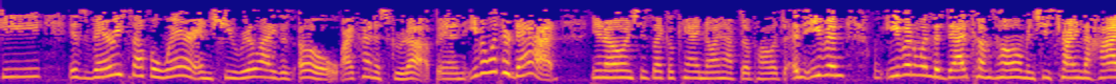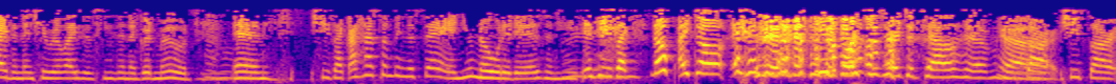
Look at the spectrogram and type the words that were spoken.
she is very self-aware and she realizes, oh, I kind of screwed up. And even with her dad, you know, and she's like, okay, I know I have to apologize. And even even when the dad comes home and she's trying to hide, and then she realizes he's in a good mood, and she's like, I have something to say, and you know what it is, and he and he's like, nope, I don't. And he forces her to tell him he's Yeah. sorry. She's sorry.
